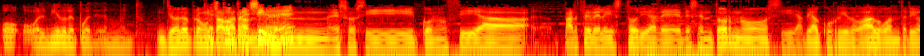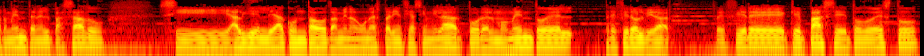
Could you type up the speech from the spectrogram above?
o, o el miedo le puede de momento. Yo le Que es preguntaba comprensible, ¿eh? también eso, si conocía parte de la historia de, de ese entorno, si había ocurrido algo anteriormente en el pasado, si alguien le ha contado también alguna experiencia similar. Por el momento él prefiere olvidar, prefiere que pase todo esto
